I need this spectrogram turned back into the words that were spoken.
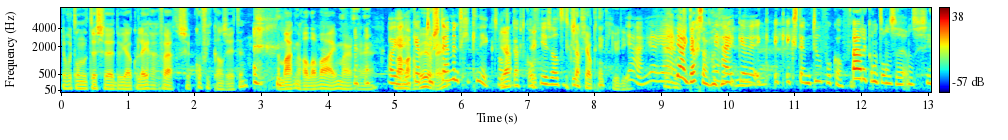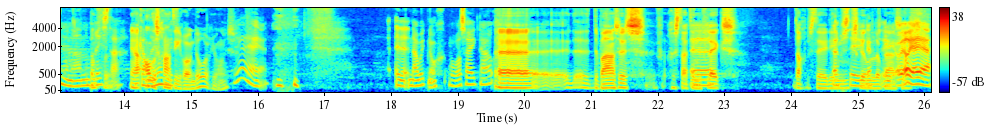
Er wordt ondertussen door jouw collega gevraagd of ze koffie kan zetten. Dat maakt nogal lawaai, maar eh Oh ja, maar ik heb gebeuren, toestemmend geknikt. Want Ja, ik dacht, koffie ik- is altijd Ik goed. zag jou knikken, Judy. Ja, ja, ja. ja, ik dacht al van... Ja, ik, eh, ik, ik, ik stem toe voor koffie. Ah, daar komt onze, onze Simon aan, de Want, barista. Ja, kan alles gaat hier gewoon door, jongens. Ja, ja, ja. En eh, nou ik nog. Wat was ik nou? Eh, de, de basis, gestart in de Eh, flex. Dagbesteding, Dagbesteding, verschillende dagbesteding. locaties. Oh, ja, ja, ja.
